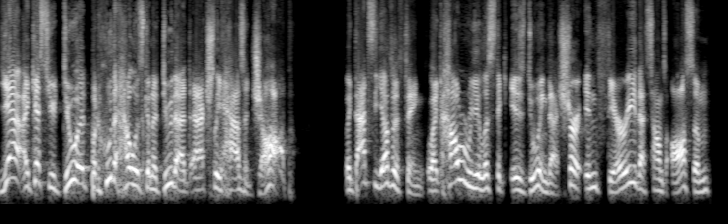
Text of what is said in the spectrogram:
yeah, I guess you do it, but who the hell is going to do that? that actually has a job. Like that's the other thing. Like how realistic is doing that? Sure, in theory that sounds awesome,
